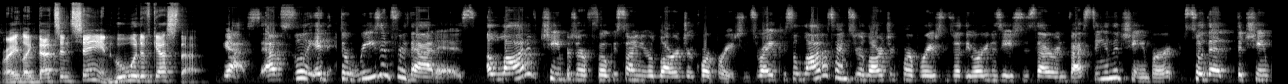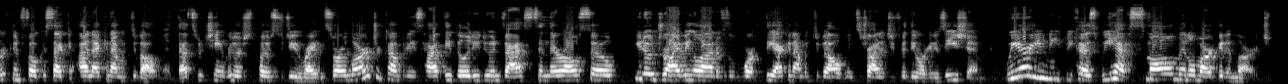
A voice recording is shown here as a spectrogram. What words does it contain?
right? Like that's insane. Who would have guessed that? Yes, absolutely. And the reason for that is a lot of chambers are focused on your larger corporations, right? Because a lot of times your larger corporations are the organizations that are investing in the chamber so that the chamber can focus on economic development. That's what chambers are supposed to do, right? And so our larger companies have the ability to invest and they're also, you know, driving a lot of the work, the economic development strategy for the organization. We are unique because we have small, middle market, and large.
